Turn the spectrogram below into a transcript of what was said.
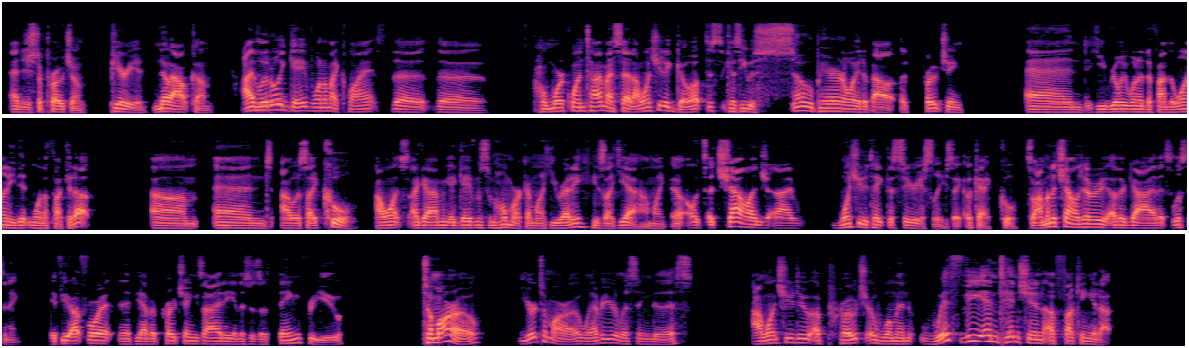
and just approach them period no outcome i literally Mhm. gave one of my clients the the homework one time i said i want you to go up this because he was so paranoid about approaching and he really wanted to find the one he didn't want to fuck it up um and i was like cool i want i, got, I gave him some homework. I'm like you ready? He's like yeah. I'm like oh it's a challenge and i want you to take this seriously. He's like okay cool. So i'm going to challenge every other guy that's listening. If you're up for it and if you have approach anxiety and this is a thing for you tomorrow your tomorrow whenever you're listening to this i want you to approach a woman with the intention of fucking it up.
